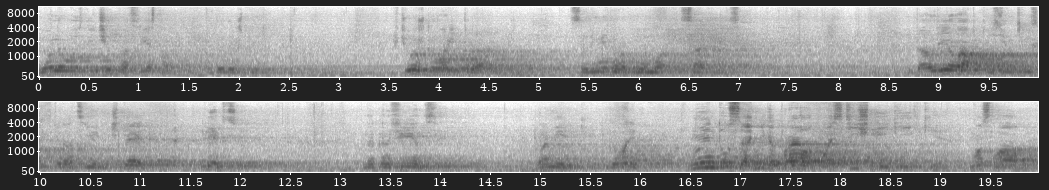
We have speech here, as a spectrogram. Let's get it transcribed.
И он его излечил посредством этой штуки. Чего же говорить про современного гомо сапиенса? Андрей Лапов из Европейской Федерации йоги читает лекцию на конференции в Америке. Говорит, ну индусы, они, как правило, пластичные, гибкие, но слабые.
